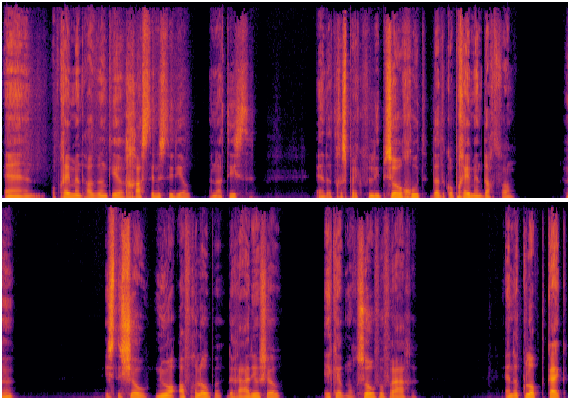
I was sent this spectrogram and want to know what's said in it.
En op een gegeven moment hadden we een keer een gast in de studio, een artiest. En dat gesprek verliep zo goed dat ik op een gegeven moment dacht van, huh? Is de show nu al afgelopen, de radioshow? Ik heb nog zoveel vragen. En dat klopt, kijk,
